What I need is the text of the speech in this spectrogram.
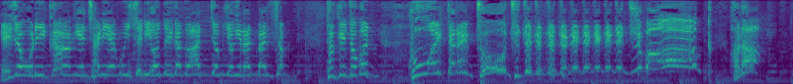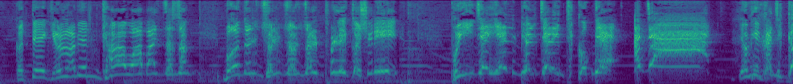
애정운이 강하게 자리하고 있으니 어딜 가도 안정적이란 말씀 듣기 좋은 9월달을 조주주주주주주주주주 주목 하나 그때 결혼하면 가와 만사성 뭐든 술술술 풀릴 것이니 VJN 별자리 특공대 앉아 여기까지 끝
